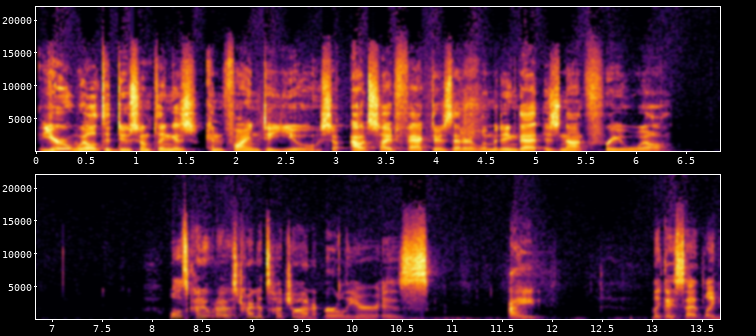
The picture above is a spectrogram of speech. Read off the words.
your will to do something is confined to you so outside factors that are limiting that is not free will Well, it's kind of what I was trying to touch on earlier is I like I said like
